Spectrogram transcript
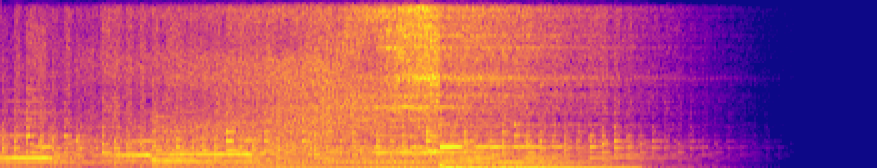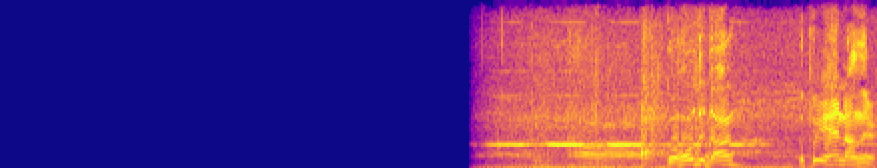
Go hold it down. Go put your hand down there.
